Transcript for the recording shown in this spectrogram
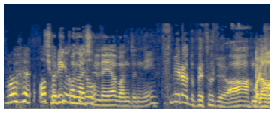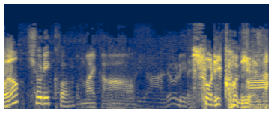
뭘, 어떻게 쇼리콘 웃기죠? 하실래요, 만두님? 팀이라도 뱉어줘요. 아. 뭐라고요? 쇼리콘. 오 마이 갓. 쇼리콘이 왜 나와?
